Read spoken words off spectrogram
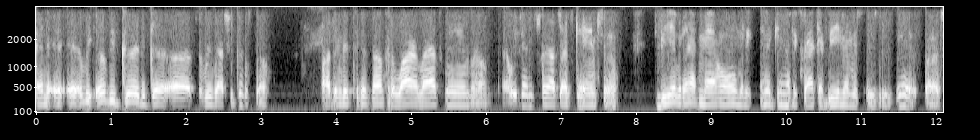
and it, it'll be it'll be good to get uh, to rematch against them. I think they took us down to the wire last game. Um, and we didn't play our best game, so to be able to have them at home and, and again have the crack at beating them is, is, is good for us.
